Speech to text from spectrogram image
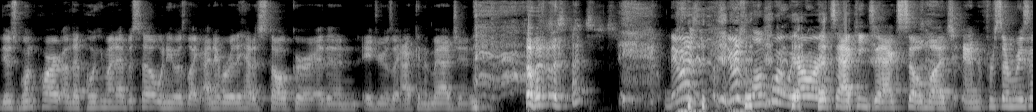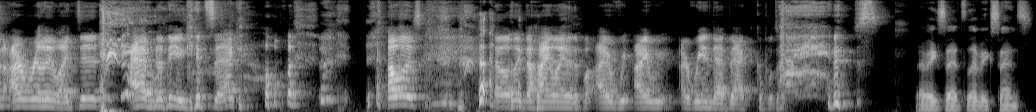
There's one part of that Pokemon episode when he was like, "I never really had a stalker," and then Adrian was like, "I can imagine." there was there was one point where we were attacking Zach so much, and for some reason, I really liked it. I have nothing against Zach. that was that was like the highlight of the. I I I ran that back a couple times. That makes sense. That makes sense.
